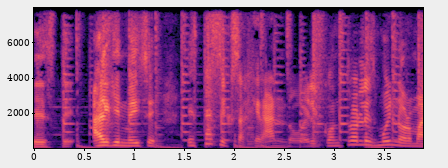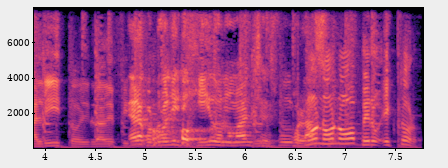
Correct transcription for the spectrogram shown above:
Este, alguien me dice, estás exagerando, el control es muy normalito y la definición. Era control dirigido, no manches, fue un golazo. No, no, no, pero Héctor,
